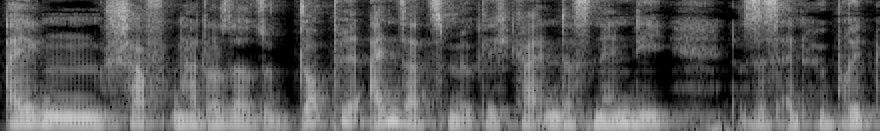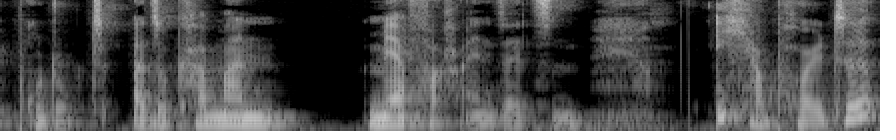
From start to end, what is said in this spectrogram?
Eigenschaften hat oder so Doppel-Einsatzmöglichkeiten, das nennen die, das ist ein Hybridprodukt. Also kann man mehrfach einsetzen. Ich habe heute,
